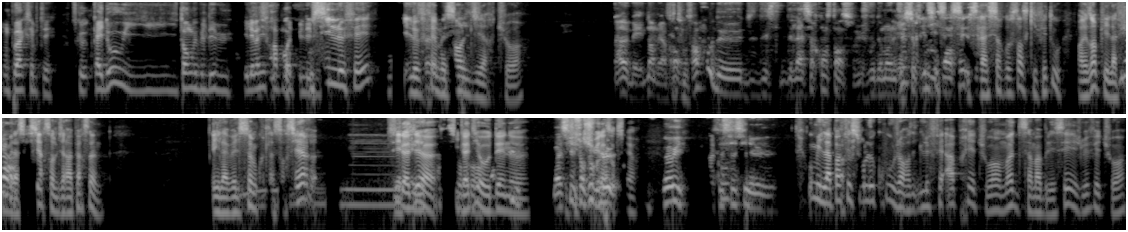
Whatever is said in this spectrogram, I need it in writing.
On peut accepter. Parce que Kaido, il, il tangue depuis le début. Il est vas-y, frappe-moi depuis le Ou début. s'il le fait, il le ferait, mais sans le dire, tu vois. Ah, ouais, mais non, mais après, on s'en fout de, de- de- de la circonstance. Je vous demande juste que vous C'est pensez c'est- c'est la circonstance qui fait tout. Par exemple, il a fumé Non. la sorcière sans le dire à personne. Et il avait le seum contre la sorcière. Hmm, Si, il a dit, à, il a dit à. Oden euh, Bah si, surtout que la sorcière. Oui, oui. Un Si, si, si. Oui, mais il l'a pas fait sur le coup. Genre, il le fait après, tu vois, en mode ça m'a blessé et je le fais, tu vois.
